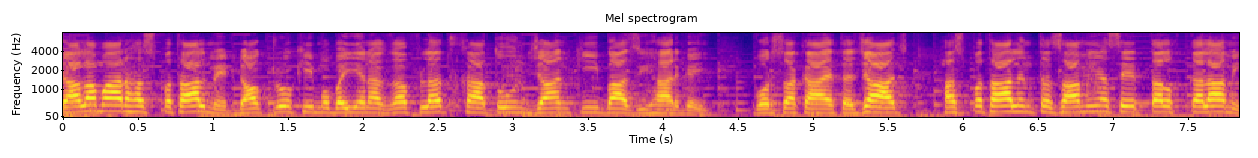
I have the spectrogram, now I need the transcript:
शालामार अस्पताल में डॉक्टरों की मुबैना गफलत, खातून जान की बाजी हार गई। वर्षा का एहतजाज, अस्पताल इंतजामिया से तल्ख कलामी,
